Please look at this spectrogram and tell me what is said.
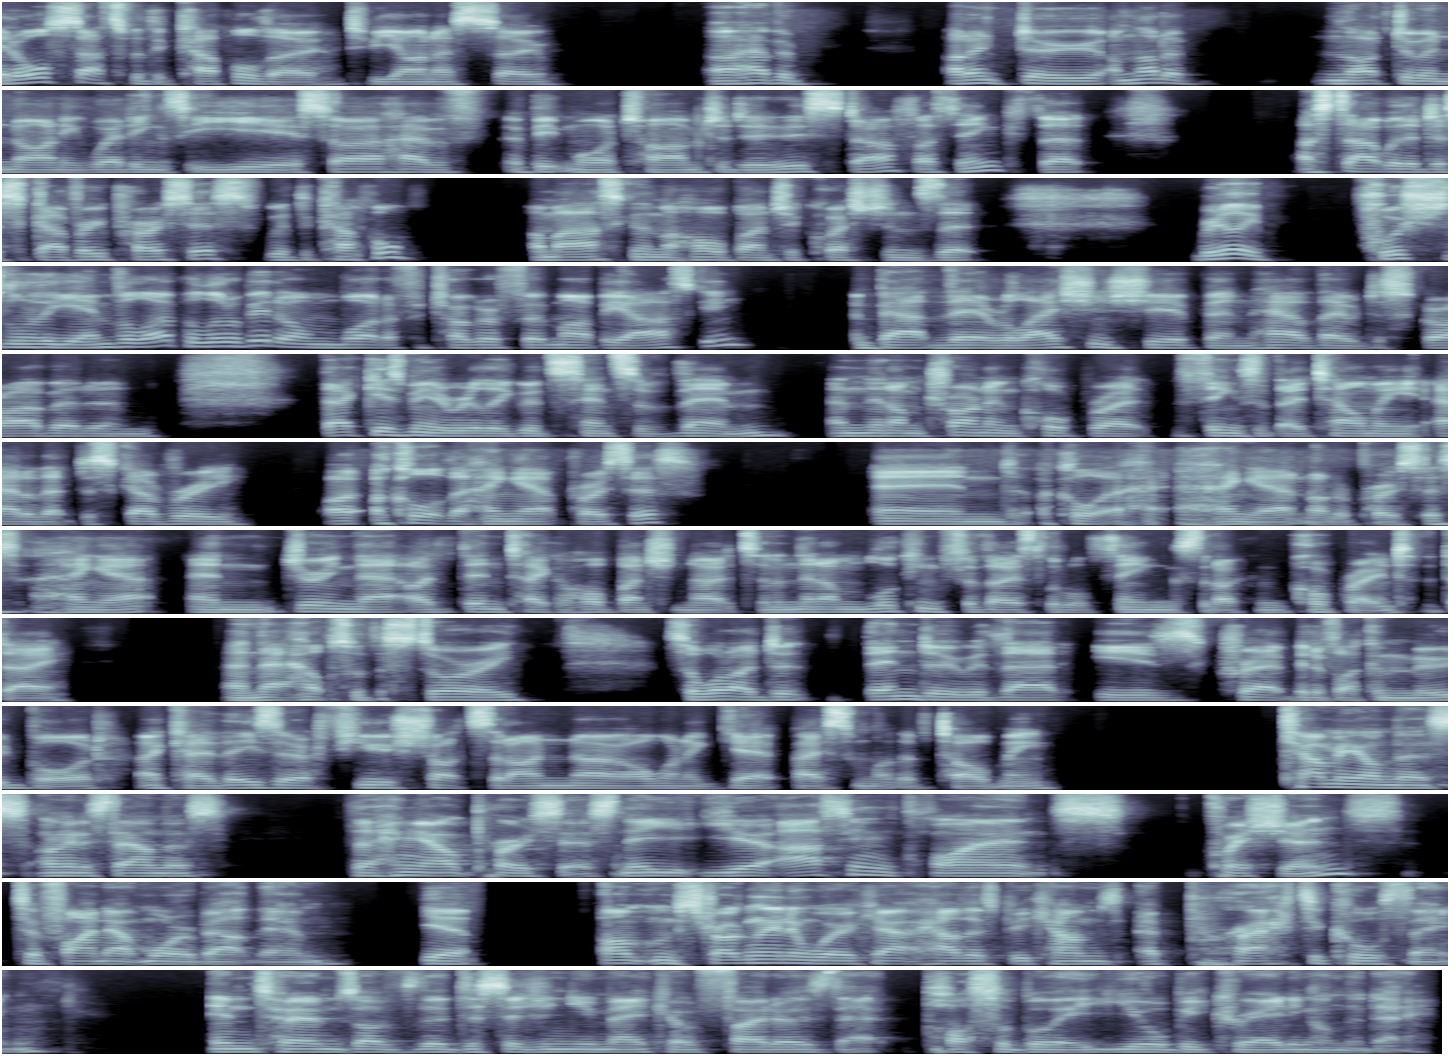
it all starts with the couple though, to be honest. So I have a I don't do I'm not a not doing 90 weddings a year. So I have a bit more time to do this stuff. I think that I start with a discovery process with the couple. I'm asking them a whole bunch of questions that really push the envelope a little bit on what a photographer might be asking about their relationship and how they would describe it. And that gives me a really good sense of them. And then I'm trying to incorporate things that they tell me out of that discovery. I, call it the hangout process. And I call it a hangout, not a process, a hangout. And during that, I then take a whole bunch of notes and then I'm looking for those little things that I can incorporate into the day. And that helps with the story. So what I do, then do with that is create a bit of like a mood board. Okay, these are a few shots that I know I want to get based on what they've told me. Tell me on this. I'm going to stay on this. The hangout process. Now you're asking clients questions to find out more about them. Yeah. I'm struggling to work out how this becomes a practical thing in terms of the decision you make of photos that possibly you'll be creating on the day.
